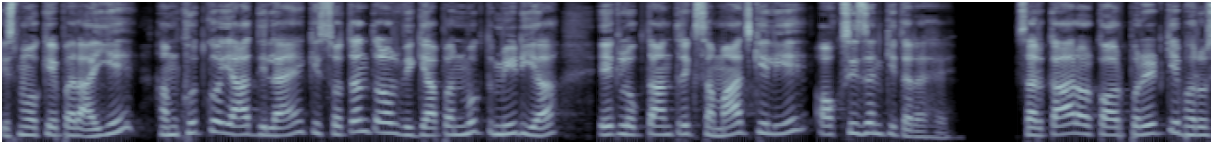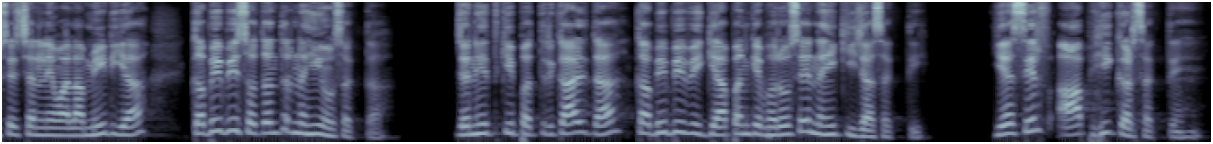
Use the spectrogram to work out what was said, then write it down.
इस मौके पर आइए हम खुद को याद दिलाएँ कि स्वतंत्र और विज्ञापन मुक्त मीडिया एक लोकतांत्रिक समाज के लिए ऑक्सीजन की तरह है। सरकार और कॉरपोरेट के भरोसे चलने वाला मीडिया कभी भी स्वतंत्र नहीं हो सकता। जनहित की पत्रकारिता कभी भी विज्ञापन के भरोसे नहीं की जा सकती। यह सिर्फ़ आप ही कर सकते हैं।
